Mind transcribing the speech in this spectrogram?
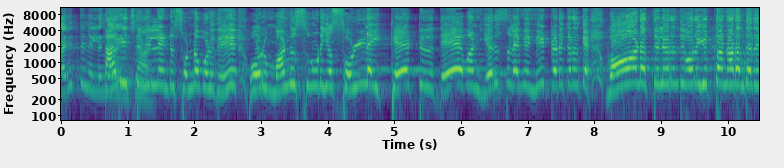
தரித்து நில்லுங்கள் தரித்து என்றார். நில் என்று சொன்ன பொழுது ஒரு மனுஷனுடைய சொல்லை கேட்டு தேவன் எருசலேமை மீட்டெடுக்கிறதுக்கு வானத்திலிருந்து ஒரு யுத்தம் நடந்தது.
